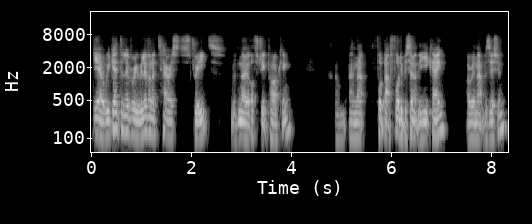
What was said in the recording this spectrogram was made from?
yeah, we get delivery. We live on a terraced street with no off-street parking, um, and that for about forty percent of the UK are in that position.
